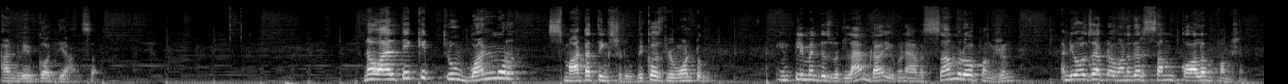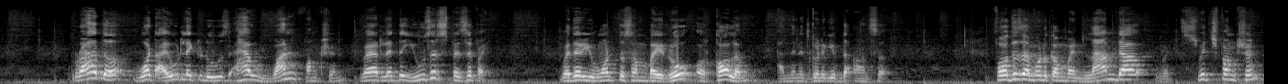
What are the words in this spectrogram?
and we've got the answer. Now I'll take it through one more smarter things to do because if you want to implement this with lambda, you're going to have a sum row function and you also have to have another sum column function. Rather, what I would like to do is have one function where let the user specify whether you want to sum by row or column and then it's going to give the answer. For this, I'm going to combine lambda with switch function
